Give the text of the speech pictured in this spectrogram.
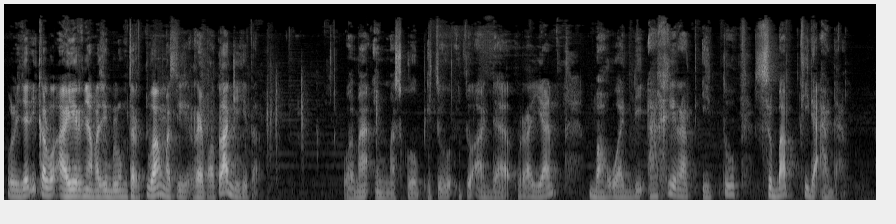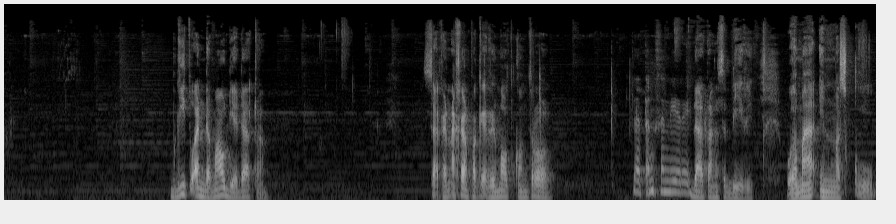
Boleh jadi kalau airnya masih belum tertuang masih repot lagi kita wa ma'in maskub itu itu ada uraian bahwa di akhirat itu sebab tidak ada. Begitu Anda mau dia datang. Seakan-akan pakai remote control. Datang sendiri. Datang sendiri. Wa ma'in maskub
